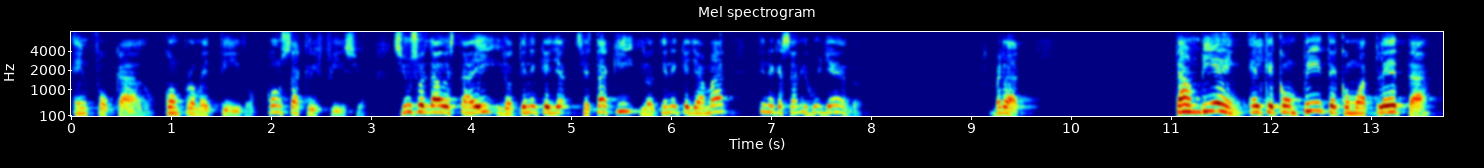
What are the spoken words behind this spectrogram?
enfocado, comprometido, con sacrificio. Si un soldado está ahí y lo tienen que, si está aquí y lo tienen que llamar, tiene que salir huyendo. ¿Verdad? También el que compite como atleta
